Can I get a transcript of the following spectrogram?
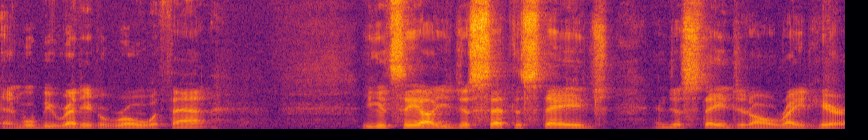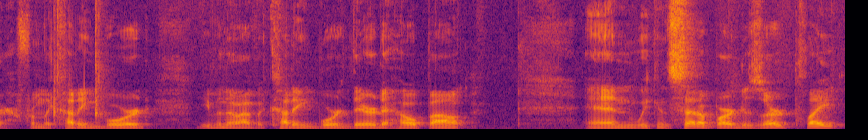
And we'll be ready to roll with that. You can see how you just set the stage and just stage it all right here from the cutting board, even though I have a cutting board there to help out. And we can set up our dessert plate.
